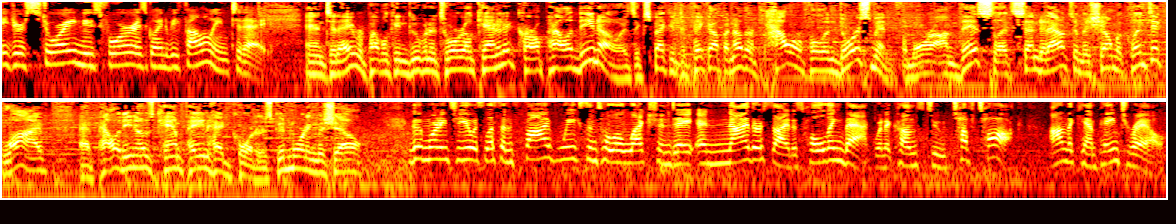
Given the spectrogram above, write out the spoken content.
Major story News 4 is going to be following today. And today, Republican gubernatorial candidate Carl Paladino is expected to pick up another powerful endorsement. For more on this, let's send it out to Michelle McClintock live at Paladino's campaign headquarters. Good morning, Michelle. Good morning to you. It's less than five weeks until Election Day, and neither side is holding back when it comes to tough talk on the campaign trail.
